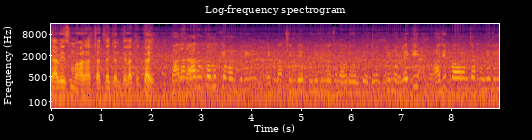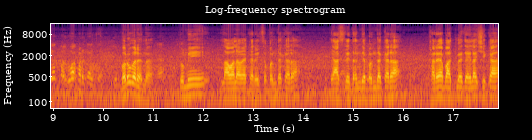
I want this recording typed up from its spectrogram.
त्यावेळेस महाराष्ट्रातल्या जनतेला ते कळेल. दादा काल उपमुख्यमंत्री एकनाथ शिंदे पुणे जिल्ह्याच्या दौऱ्यावरती होते. ते म्हणले की अजित पवारांच्या पुणे जिल्ह्यात भगवा फडकायचा आहे. बरोबर आहे ना? तुम्ही लावालाव्या करायचं बंद करा. हे असले धंदे बंद करा. खऱ्या बातम्या द्यायला शिका.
